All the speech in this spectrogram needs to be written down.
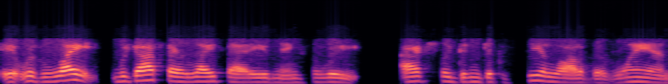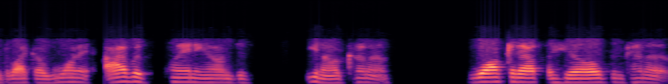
it was late. We got there late that evening, so we actually didn't get to see a lot of the land like I wanted. I was planning on just, you know, kind of walking out the hills and kind of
